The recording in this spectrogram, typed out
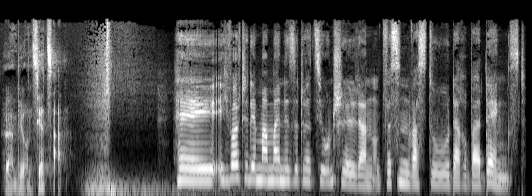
hören wir uns jetzt an. Hey, ich wollte dir mal meine Situation schildern und wissen, was du darüber denkst.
